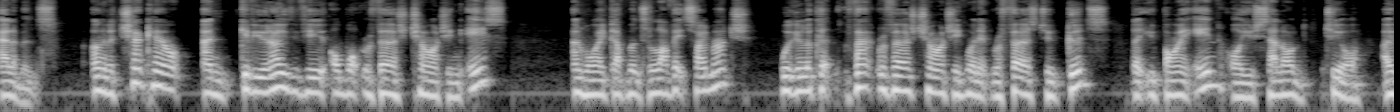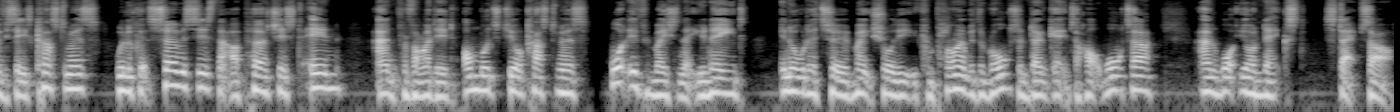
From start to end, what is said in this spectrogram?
elements. I'm going to check out and give you an overview of what reverse charging is and why governments love it so much. We're going to look at VAT reverse charging when it refers to goods that you buy in or you sell on to your overseas customers. We'll look at services that are purchased in and provided onwards to your customers, what information that you need in order to make sure that you comply with the rules and don't get into hot water, and what your next steps are.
